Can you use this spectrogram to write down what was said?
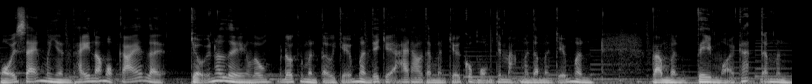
Mỗi sáng mình nhìn thấy nó một cái là chửi nó liền luôn. Đôi khi mình tự chửi mình chứ chửi ai đâu, tại mình chửi cùng mụn trên mặt mình là mình chửi mình. Và mình tìm mọi cách để mình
